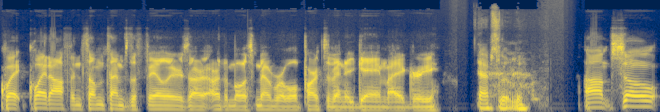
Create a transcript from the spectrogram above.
Quite quite often, sometimes the failures are are the most memorable parts of any game. I agree. Absolutely. Um. So,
